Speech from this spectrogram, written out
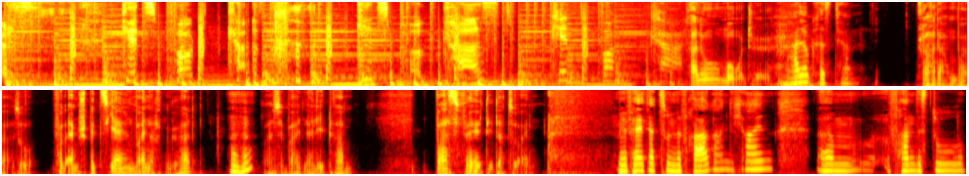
Kids Podcast. Kids Podcast. Kid Podcast. Hallo Momochill. Hallo Christian. Gerade haben wir also von einem speziellen Weihnachten gehört, Mhm. was wir beiden erlebt haben. Was fällt dir dazu ein? Mir fällt dazu eine Frage an dich ein. Ähm, fandest du,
